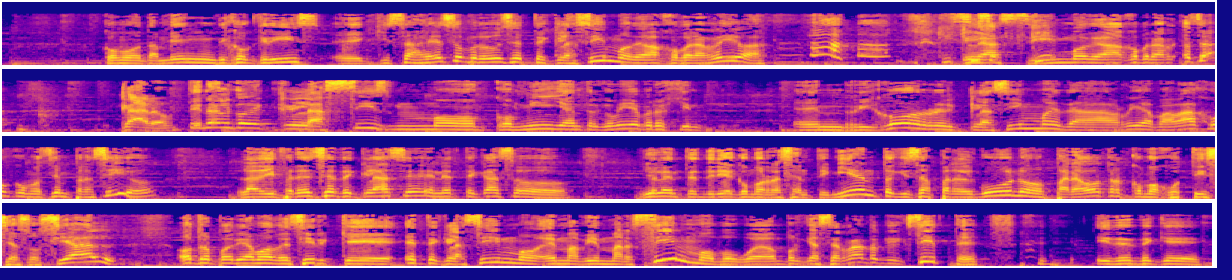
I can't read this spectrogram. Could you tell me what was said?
como también dijo Chris, eh, quizás eso produce este clasismo de abajo para arriba. ¿Qué es? Clasismo de abajo para arriba. O sea, claro, tiene algo de clasismo, comilla, entre comillas, pero en rigor el clasismo es de arriba para abajo, como siempre ha sido. La diferencia de clase, en este caso, yo la entendería como resentimiento, quizás para algunos, para otros como justicia social. Otros podríamos decir que este clasismo es más bien marxismo, porque hace rato que existe. y desde que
